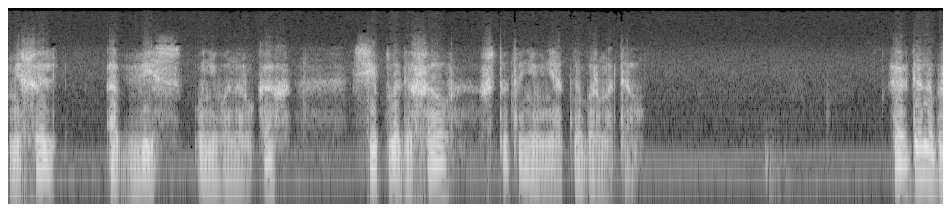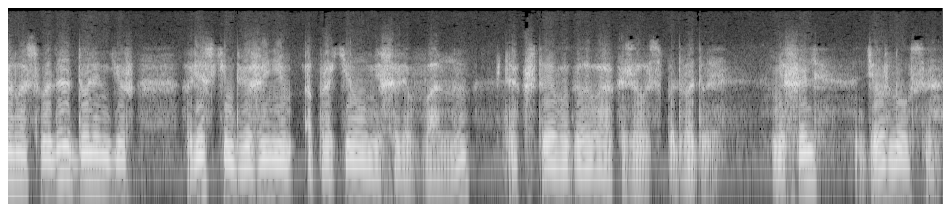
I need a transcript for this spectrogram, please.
Мишель обвис у него на руках, сипло дышал, что-то невнятно бормотал. Когда набралась вода, Долингер резким движением опрокинул Мишеля в ванну, так что его голова оказалась под водой. Мишель дернулся,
